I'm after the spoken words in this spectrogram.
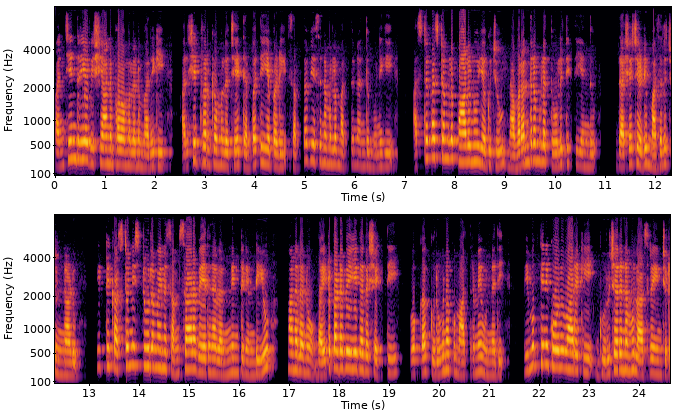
పంచేంద్రియ విషయానుభవములను మరిగి హర్షద్వర్గములచే దెబ్బతీయబడి సప్తవ్యసనముల మత్తునందు మునిగి అష్టకష్టముల పాలును ఎగుచు నవరంధ్రముల తోలుతిత్తియందు దశ చెడి మసలుచున్నాడు. ఇట్టి కష్టనిష్ఠూరమైన సంసార వేదనలన్నింటి నుండి మనలను బయటపడవేయగల శక్తి ఒక్క గురువునకు మాత్రమే ఉన్నది. విముక్తిని కోరువారికి గురుచరణములాశ్రయించుట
